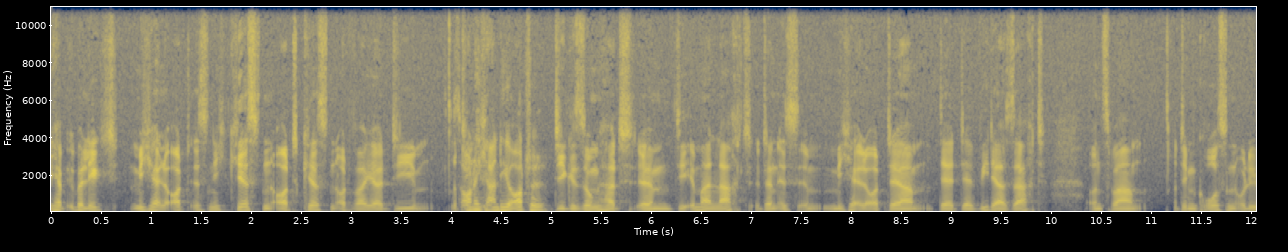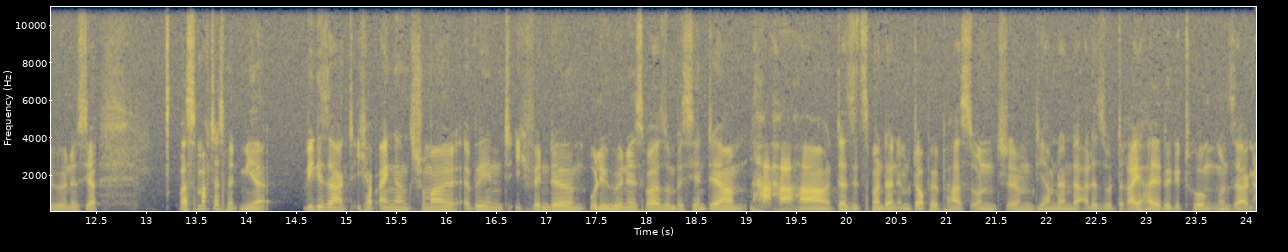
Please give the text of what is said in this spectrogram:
Ich habe überlegt, Michael Ott ist nicht Kirsten Ott. Kirsten Ott war ja die. Ist die, auch nicht Andi Ottel. Die gesungen hat, ähm, die immer lacht. Dann ist ähm, Michael Ott der, der, der wieder sagt. Und zwar dem großen Uli Hoeneß. Ja, was macht das mit mir? Wie gesagt, ich habe eingangs schon mal erwähnt, ich finde, Uli Hoeneß war so ein bisschen der, hahaha, da sitzt man dann im Doppelpass und ähm, die haben dann da alle so drei halbe getrunken und sagen,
